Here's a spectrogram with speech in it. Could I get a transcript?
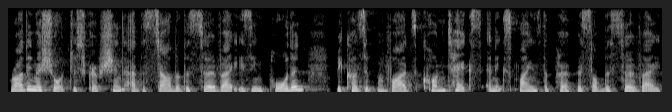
writing a short description at the start of the survey is important because it provides context and explains the purpose of the survey.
